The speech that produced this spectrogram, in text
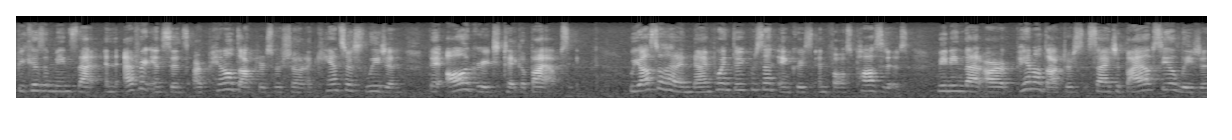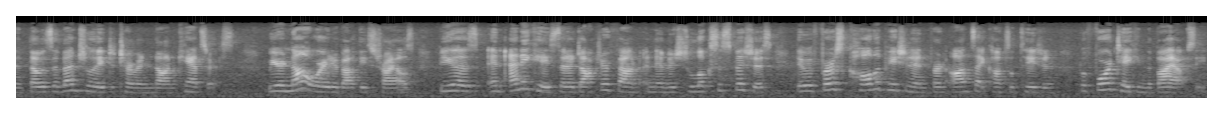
because it means that in every instance our panel doctors were shown a cancerous lesion, they all agreed to take a biopsy. We also had a 9.3% increase in false positives, meaning that our panel doctors decided to biopsy a lesion that was eventually determined non-cancerous. We are not worried about these trials because in any case that a doctor found an image to look suspicious, they would first call the patient in for an on-site consultation before taking the biopsy.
